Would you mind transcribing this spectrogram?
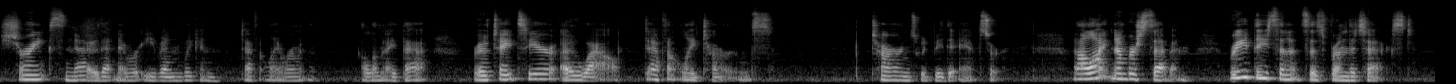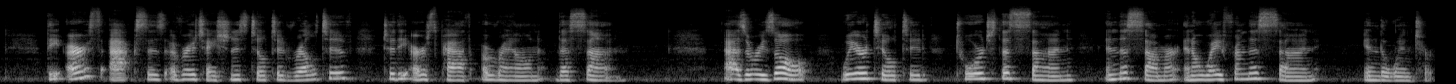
Shrinks, no, that never even, we can definitely eliminate that. Rotates here, oh wow, definitely turns. Turns would be the answer. Now I like number seven. Read these sentences from the text. The Earth's axis of rotation is tilted relative to the Earth's path around the Sun. As a result, we are tilted towards the Sun in the summer and away from the Sun in the winter.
